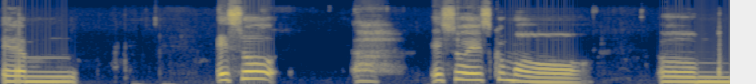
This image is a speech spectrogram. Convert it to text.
em, eso, ah, eso es como... Um,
